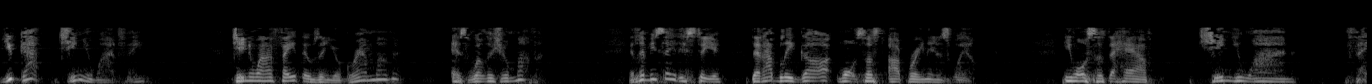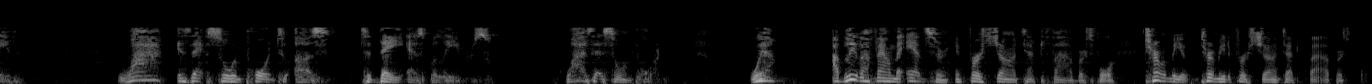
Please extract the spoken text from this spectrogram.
you got genuine faith. Genuine faith that was in your grandmother as well as your mother. And let me say this to you that I believe God wants us to operate in as well. He wants us to have genuine faith. Why is that so important to us today as believers? Why is that so important? Well, I believe I found the answer in 1 John chapter 5, verse 4. Turn with me, turn me to 1 John chapter 5, verse 4.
